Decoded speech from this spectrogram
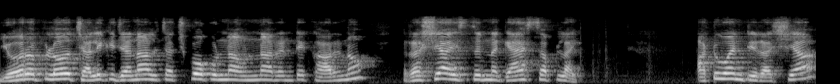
యూరోప్లో చలికి జనాలు చచ్చిపోకుండా ఉన్నారంటే కారణం రష్యా ఇస్తున్న గ్యాస్ సప్లై. అటువంటి Russia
